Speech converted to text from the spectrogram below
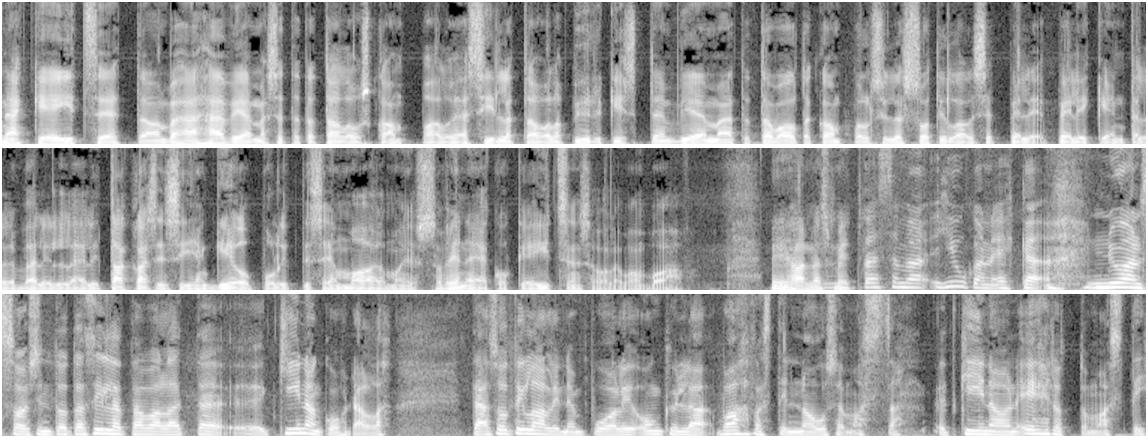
näkee itse, että on vähän häviämässä tätä talouskamppailua ja sillä tavalla pyrkii sitten viemään tätä valtakamppailua sille sotilaalliselle pelikentälle välillä, eli takaisin siihen geopoliittiseen maailmaan, jossa Venäjä kokee itsensä olevan vahva. Niin, Hanna Smith. Tässä mä hiukan ehkä nyanssoisin tuota sillä tavalla, että Kiinan kohdalla – tämä sotilaallinen puoli on kyllä vahvasti nousemassa. Et Kiina on ehdottomasti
